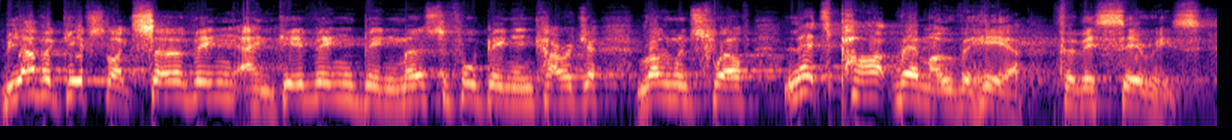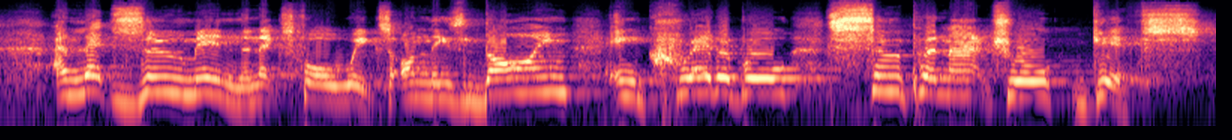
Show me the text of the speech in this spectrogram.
The other gifts like serving and giving, being merciful, being encourager, Romans 12, let's park them over here for this series. And let's zoom in the next four weeks on these nine incredible supernatural gifts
